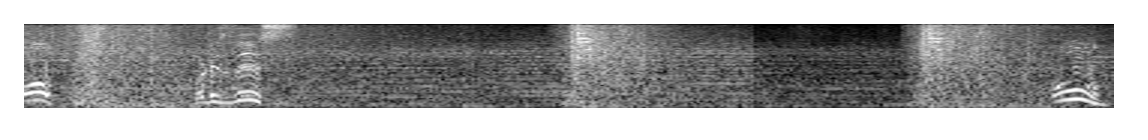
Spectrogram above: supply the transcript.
Oh! What is this? Oh!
